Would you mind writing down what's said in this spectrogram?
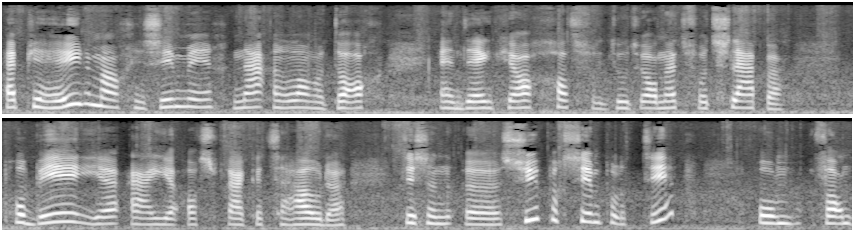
Heb je helemaal geen zin meer na een lange dag. En denk je, oh, godver, ik doe het wel net voor het slapen. Probeer je aan je afspraken te houden. Het is een uh, super simpele tip om van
